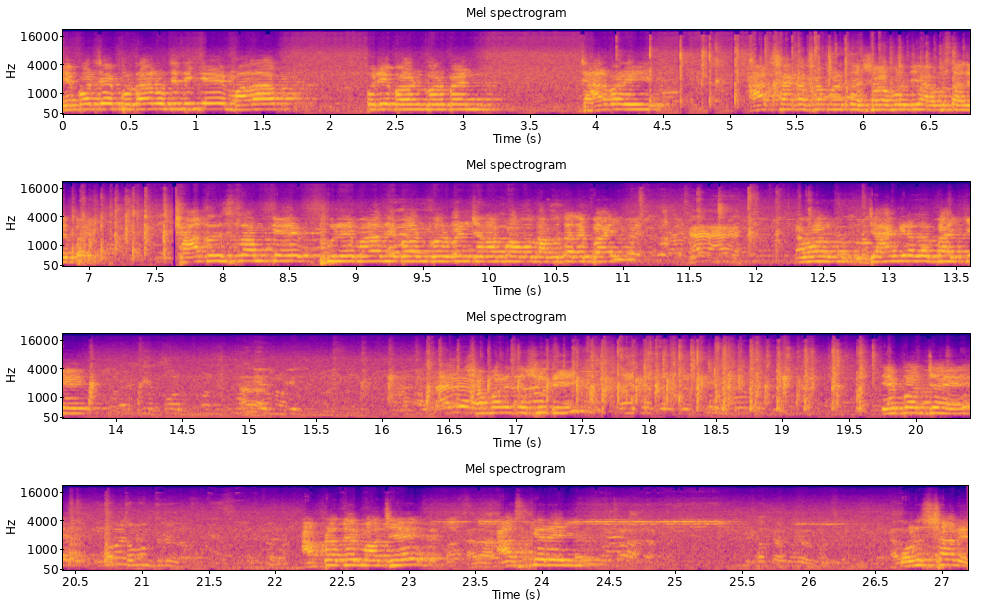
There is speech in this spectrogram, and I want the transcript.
এ পর্যায়ে প্রধান অতিথিকে মালা পরিবহন করবেন ঝাড়বাড়ি আট শাখা সম্মানিত সভাপতি আবু তালেব ভাই। শাহাদুল ইসলামকে ফুলের মালা দিয়ে বরণ করবেন জনাব মোহাম্মদ আবু তালেব ভাই এবং জাহাঙ্গীর আলম ভাইকে সম্মানিত সুদী এ পর্যায়ে আপনাদের মাঝে আজকের এই অনুষ্ঠানে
